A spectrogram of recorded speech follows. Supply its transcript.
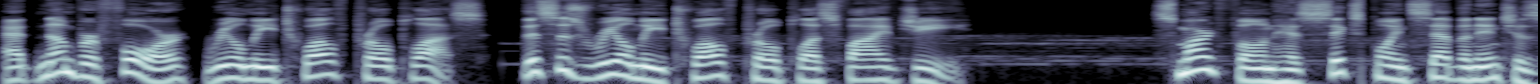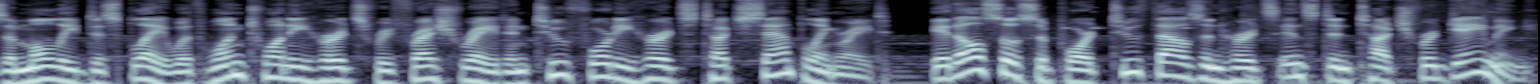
At number 4, Realme 12 Pro Plus. This is Realme 12 Pro Plus 5G. Smartphone has 6.7 inches AMOLED display with 120Hz refresh rate and 240Hz touch sampling rate. It also support 2000Hz instant touch for gaming.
